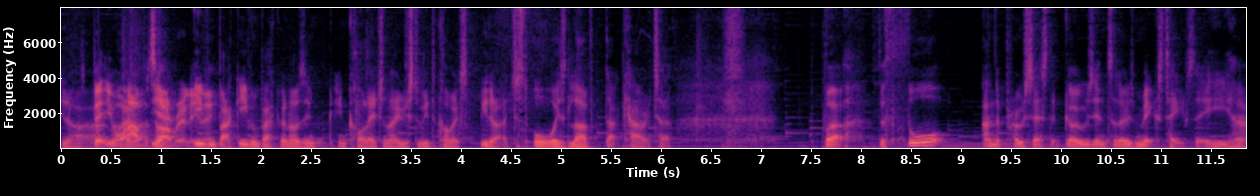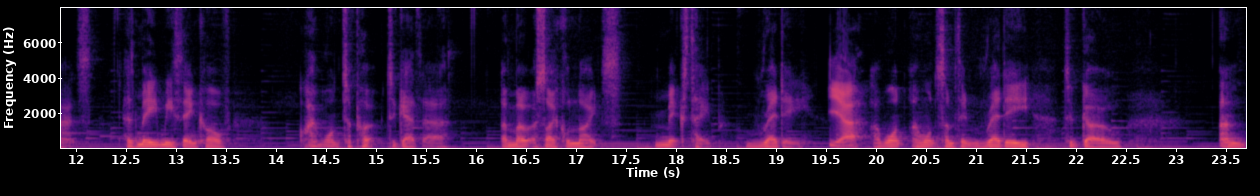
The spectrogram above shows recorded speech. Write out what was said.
you know, a bit your I- I- avatar, yeah, really, Even back, even back when I was in, in college and I used to read the comics, you know, I just always loved that character. But the thought and the process that goes into those mixtapes that he has has made me think of I want to put together a motorcycle nights mixtape ready. yeah, I want I want something ready to go and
